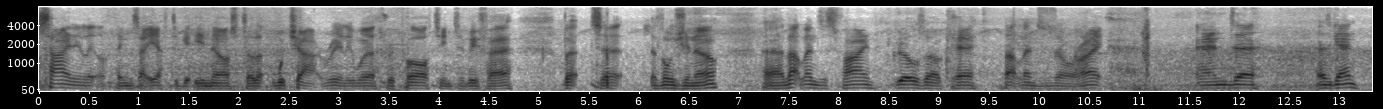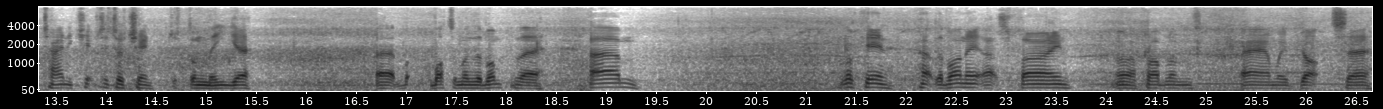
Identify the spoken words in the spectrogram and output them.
tiny little things that you have to get your nose to that which aren't really worth reporting to be fair. But uh, as long as you know uh, that lens is fine. Grill's okay. That lens is all right. And uh, again tiny chips are touching just on the uh, uh, bottom of the bumper there. Um, looking at the bonnet that's fine. No problems. And we've got uh,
